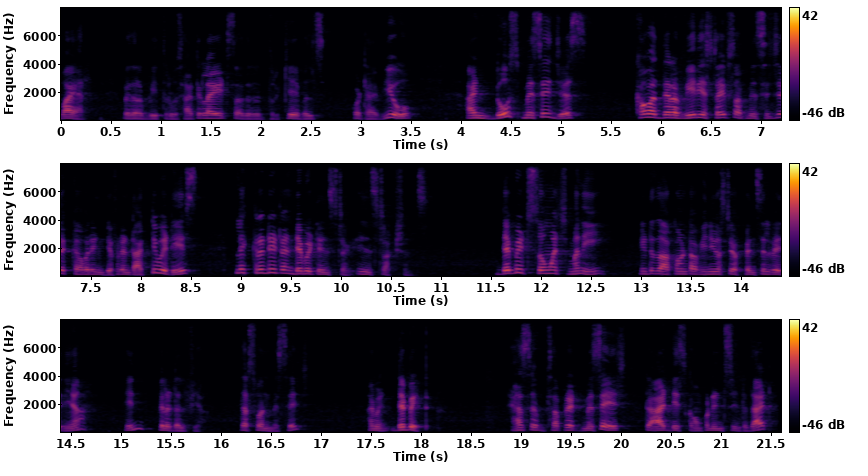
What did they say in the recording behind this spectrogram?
wire whether it be through satellites or through cables what have you and those messages cover there are various types of messages covering different activities like credit and debit instru instructions. Debit so much money into the account of University of Pennsylvania in Philadelphia that is one message. I mean debit has a separate message to add these components into that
